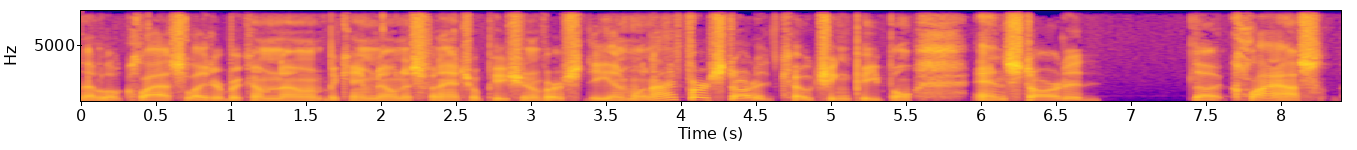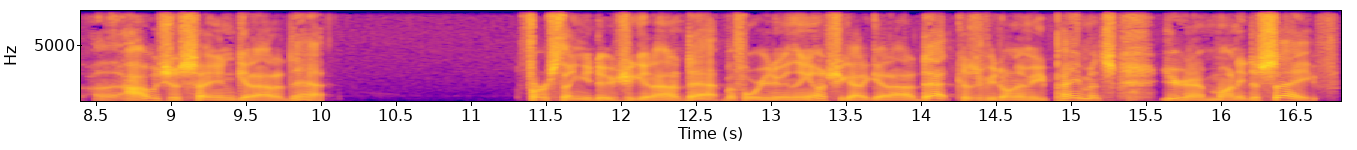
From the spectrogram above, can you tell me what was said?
That little class later become known, became known as Financial Peace University. And when I first started coaching people and started the class, uh, I was just saying, get out of debt. First thing you do is you get out of debt. Before you do anything else, you got to get out of debt because if you don't have any payments, you're going to have money to save,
